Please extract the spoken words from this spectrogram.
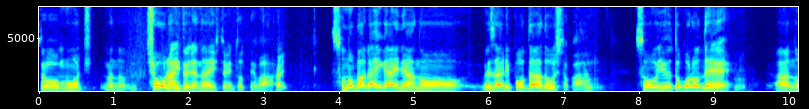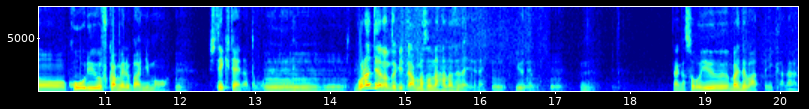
ともうちあの超ライトじゃない人にとっては、はい。その場が意外にあのウェザーリポーター同士とか、うんそういうところで、うんあの交流を深める場にもうんしていきたいなと思ってうるんだよね。んうんボランティアの時ってあんまそんな話せないじゃない？うん言うても。うんうん。なんかそういう場ではあっていいかなみ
